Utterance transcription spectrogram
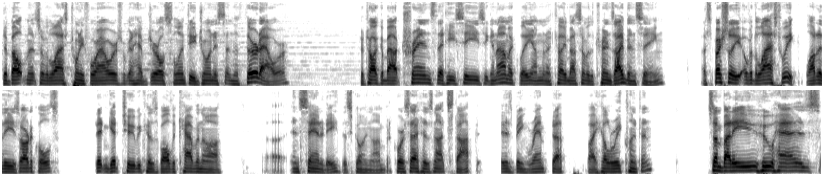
developments over the last 24 hours. We're going to have Gerald Celente join us in the third hour to talk about trends that he sees economically. I'm going to tell you about some of the trends I've been seeing, especially over the last week. A lot of these articles didn't get to because of all the Kavanaugh uh, insanity that's going on. But of course, that has not stopped. It is being ramped up by Hillary Clinton, somebody who has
